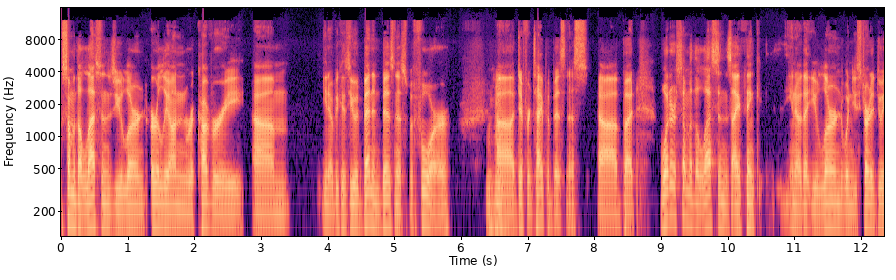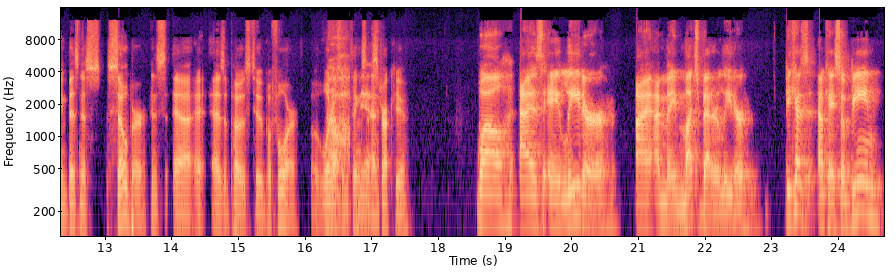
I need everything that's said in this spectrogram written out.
some of the lessons you learned early on in recovery um, you know, because you had been in business before, mm-hmm. uh, different type of business. Uh, but what are some of the lessons I think you know that you learned when you started doing business sober, as, uh, as opposed to before? What are oh, some things man. that struck you? Well, as a leader, I, I'm a much better leader because okay, so being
